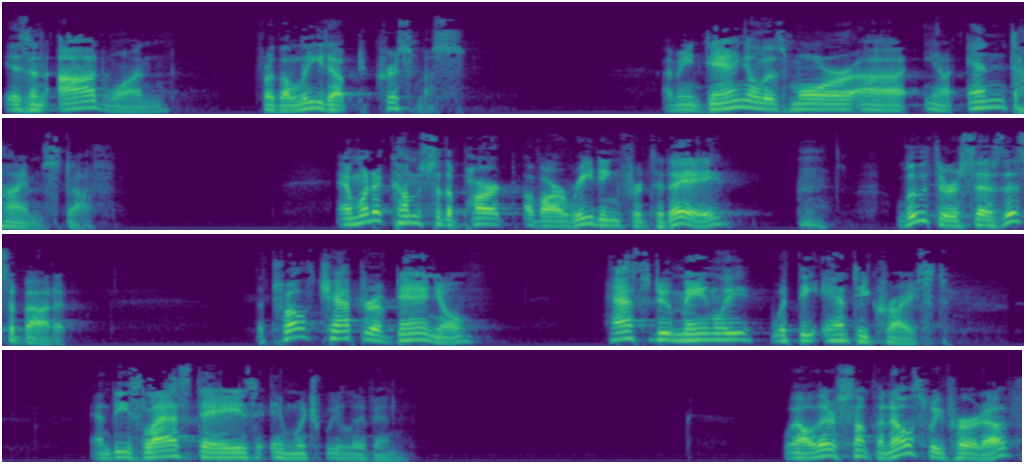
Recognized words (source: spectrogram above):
is an odd one for the lead up to Christmas. I mean, Daniel is more, uh, you know, end time stuff. And when it comes to the part of our reading for today, Luther says this about it. The 12th chapter of Daniel has to do mainly with the Antichrist and these last days in which we live in. Well, there's something else we've heard of.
